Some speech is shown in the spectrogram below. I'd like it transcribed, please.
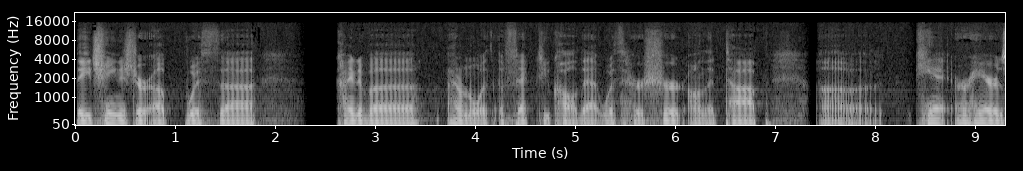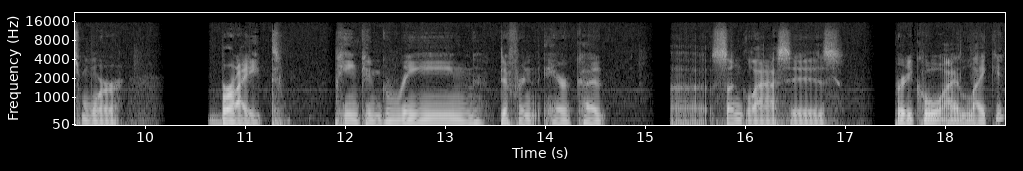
they changed her up with uh, kind of a I don't know what effect you call that with her shirt on the top. Uh, can't her hair is more bright, pink and green, different haircut, uh, sunglasses. Pretty cool. I like it.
